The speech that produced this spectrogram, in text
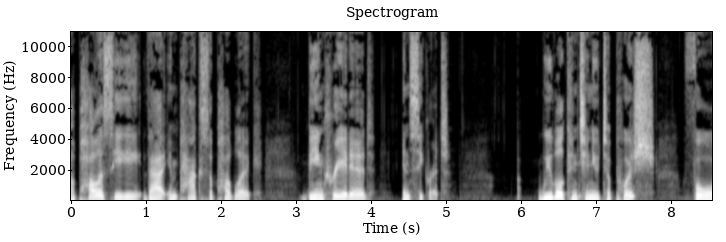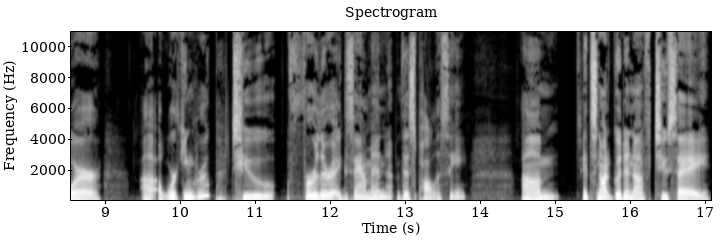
a policy that impacts the public being created in secret. We will continue to push for uh, a working group to further examine this policy. Um, it's not good enough to say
